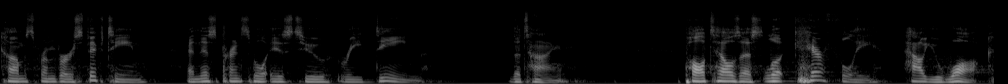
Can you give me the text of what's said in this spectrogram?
comes from verse 15, and this principle is to redeem the time. Paul tells us look carefully how you walk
